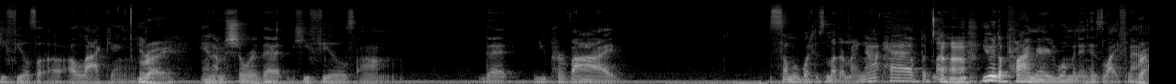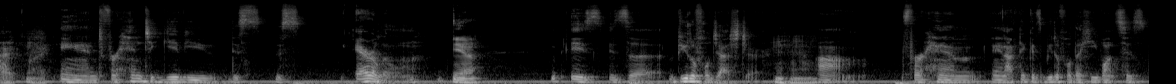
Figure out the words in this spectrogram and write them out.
he feels a, a lacking Right. and i'm sure that he feels um, that you provide some of what his mother might not have but like Uh-huh. you're the primary woman in his life now Right, right. and for him to give you this this heirloom Yeah. is is a beautiful gesture Mm-hmm. um, for him, and I think it's beautiful that he wants his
